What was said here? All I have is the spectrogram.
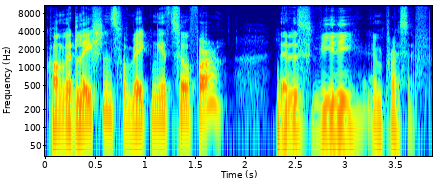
congratulations for making it so far. That is really impressive.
